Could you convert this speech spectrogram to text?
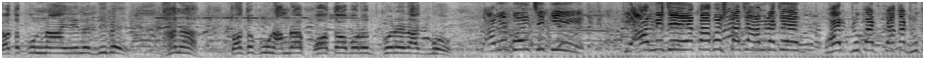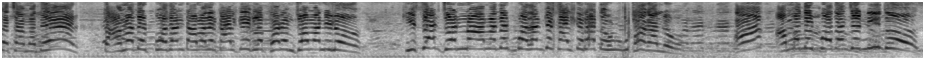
যতক্ষণ না এনে দিবে থানা ততক্ষণ আমরা পথ অবরোধ করে রাখব। আমি বলছি কি? কি আমি যে এক আগস্ট আছে আমরা যে ঘর ঢুকার টাকা ঢুকেছে আমাদের তা আমাদের প্রধানটা আমাদের কালকে এগুলো ফর্ম জমা নিল। কিসের জন্য আমাদের প্রধানকে কালকে রাতে উঠা গেল? আমাদের প্রধান যে নির্দোষ,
